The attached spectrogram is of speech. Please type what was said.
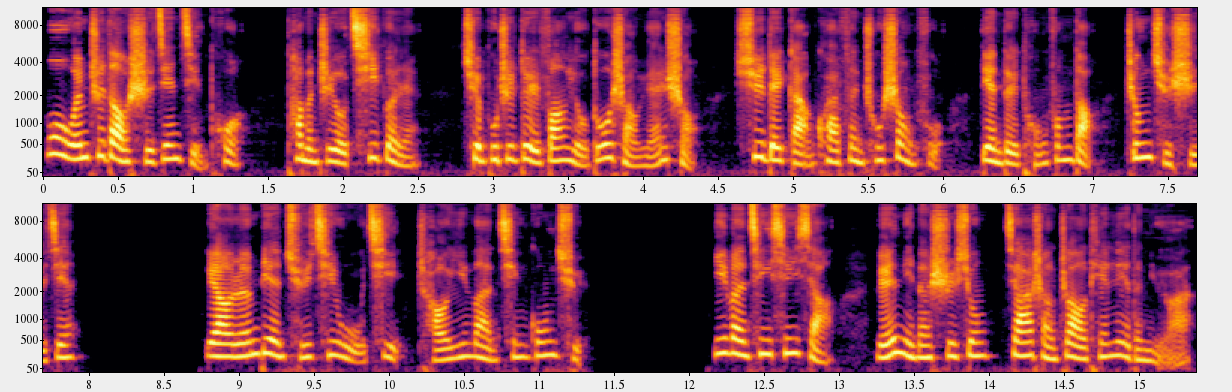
莫文知道时间紧迫，他们只有七个人，却不知对方有多少援手，须得赶快分出胜负，便对童风道：“争取时间。”两人便举起武器朝殷万青攻去。殷万青心想：连你那师兄，加上赵天烈的女儿，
